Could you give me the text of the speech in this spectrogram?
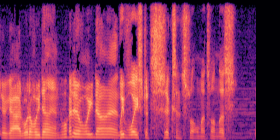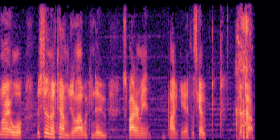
Dear God, what have we done? What have we done? We've wasted six installments on this. All right. Well, there's still enough time in July. We can do Spider-Man podcast. Let's go. Chop chop.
